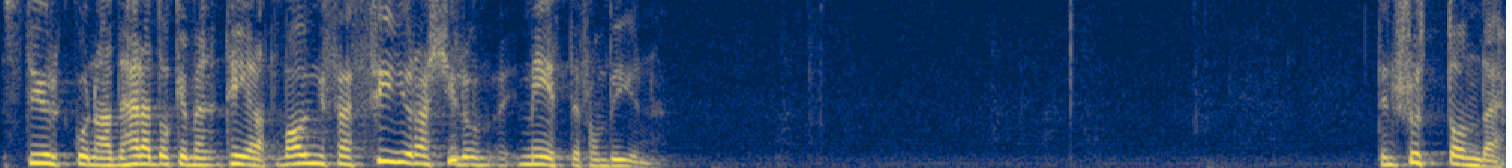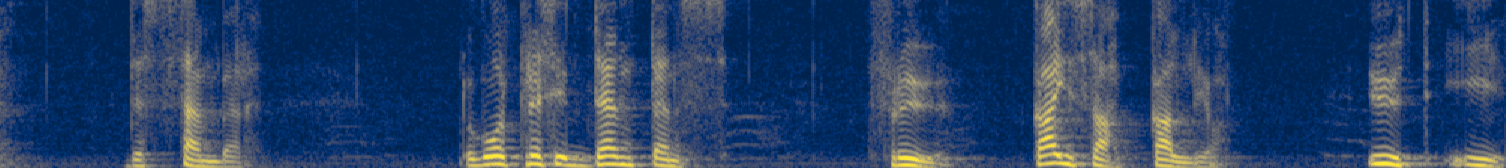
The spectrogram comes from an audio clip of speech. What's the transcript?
styrkorna, det här är dokumenterat, var ungefär fyra kilometer från byn. Den 17 december då går presidentens fru Kaisa Kallio ut i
